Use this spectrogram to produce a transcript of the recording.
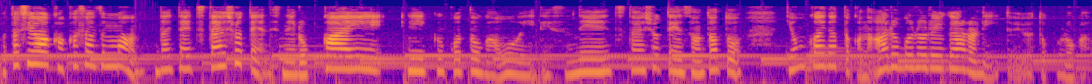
私は欠かさず、まあ、だいたい伝え書店ですね、6階に行くことが多いですね。伝え書店さんとあと、4階だったかな、アールグルリギャラリーというところが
